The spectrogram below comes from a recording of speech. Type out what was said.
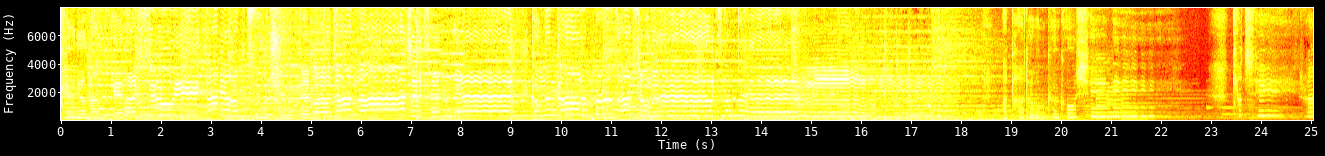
그냥 함께 할 수 있다면 숨을 쉴 때마다 네 곁이라면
